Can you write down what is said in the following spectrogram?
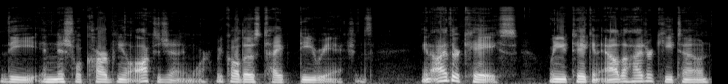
the initial carbonyl oxygen anymore. We call those type D reactions. In either case, when you take an aldehyde or ketone,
